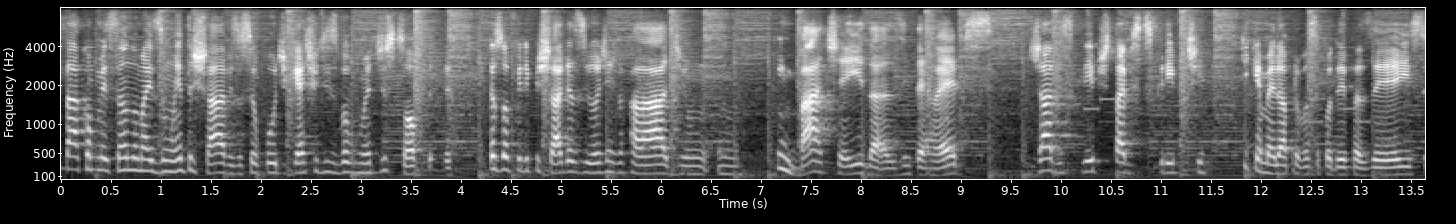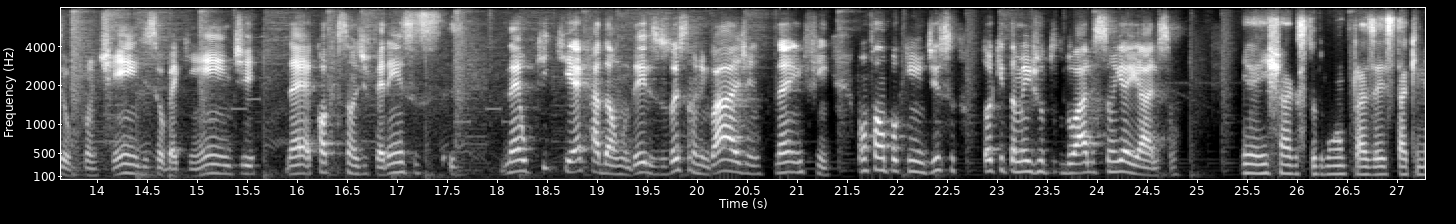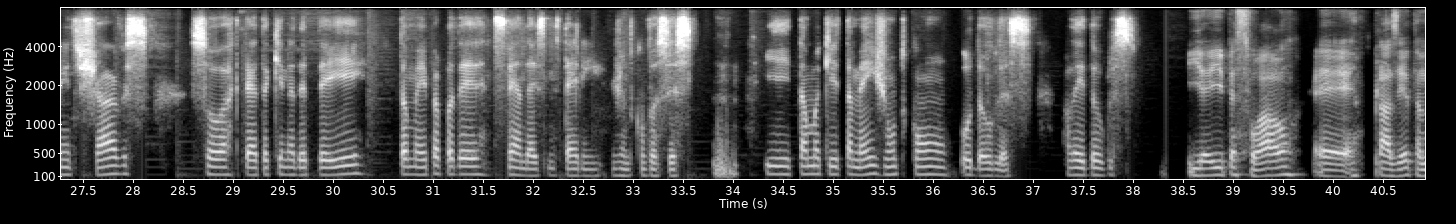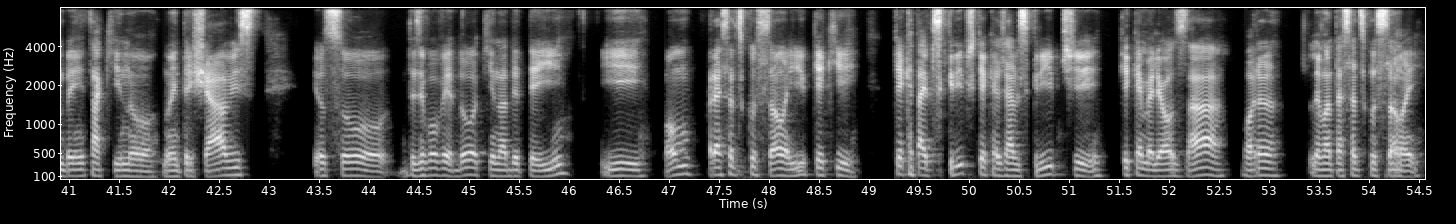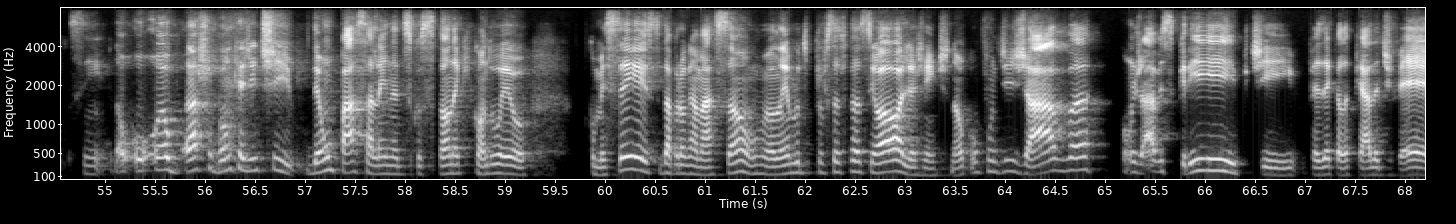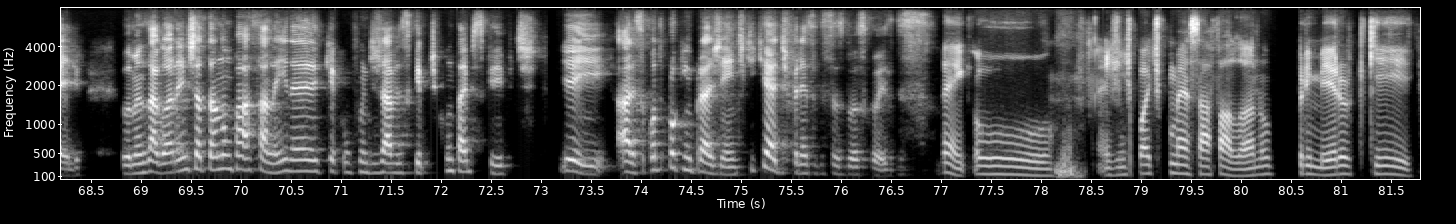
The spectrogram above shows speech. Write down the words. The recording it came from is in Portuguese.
está começando mais um Entre Chaves, o seu podcast de desenvolvimento de software. Eu sou Felipe Chagas e hoje a gente vai falar de um, um embate aí das interwebs, JavaScript, TypeScript, o que, que é melhor para você poder fazer aí seu front-end, seu back-end, né? Quais são as diferenças, né? O que, que é cada um deles? Os dois são linguagem, né? Enfim, vamos falar um pouquinho disso. Estou aqui também junto do Alisson. E aí, Alisson? E aí, Chagas, tudo bom? Prazer estar aqui no Entre Chaves. Sou arquiteto aqui na DTI, também para poder desvendar esse mistério junto com vocês. E estamos aqui também junto com o Douglas. Fala aí, Douglas. E aí, pessoal, é prazer também estar aqui no, no Entre Chaves. Eu sou desenvolvedor aqui na DTI e vamos para essa discussão aí, o que que, o que, que é TypeScript, o que, que é JavaScript, o que, que é melhor usar. Bora levantar essa discussão aí. Sim, eu, eu acho bom que a gente deu um passo além na discussão, né? Que quando eu comecei a estudar programação, eu lembro do professor falando assim: olha, gente, não confundir Java com JavaScript, fazer aquela piada de velho. Pelo menos agora a gente já está num passo além, né? Que é confundir JavaScript com TypeScript. E aí, Alisson, conta um pouquinho pra gente, o que, que é a diferença dessas duas coisas? Bem, o... a gente pode começar falando primeiro que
